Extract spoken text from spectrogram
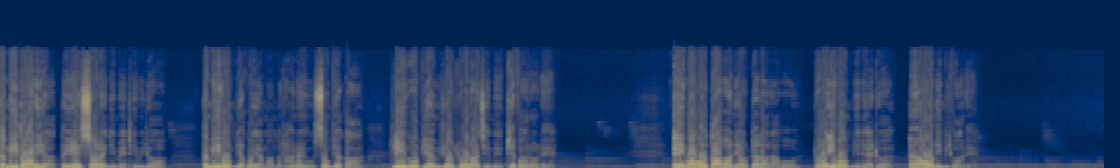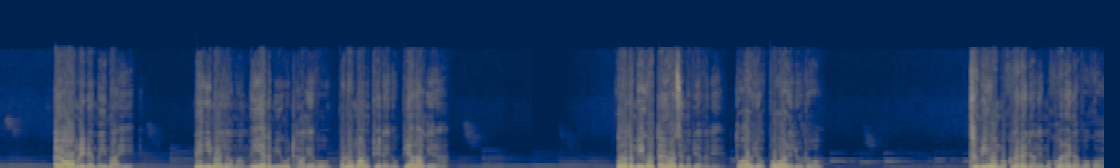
သမီးသွားလျာတရေလျှောက်လိုက်နေမယ်ထင်ပြီးတော့သမီးကိုမျက်ွယ်ရမှာမထားနိုင်ဘူးဆုံးဖြတ်ကလှေကိုပြန်ပြီးတော့လှောလာခြင်းပဲဖြစ်ပါတော့တယ်အိမ်ပေါ်ကိုသားပါနှစ်ယောက်တက်လာတာကိုဒေါ်အေးပုံမြင်တဲ့အတွက်အံ့ဩနေမိပါတယ်အံ့ဩမနေနဲ့မိမကြီး မင်းကြီးမရွာမှာမင်းရဲ့သမီးကိုထားခဲ့ဖို့ဘလို့မှမဖြစ်နိုင်လို့ပြန်လာခဲ့တာကိုသမီးကိုတန်ရောစင်မပြတ်ဘဲနဲ့တွားပြီးတော့ပိုးရတယ်လို့တော့သမီးကိုမခွဲနိုင်တာလည်းမခွဲနိုင်တာပေါ့ကွာ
